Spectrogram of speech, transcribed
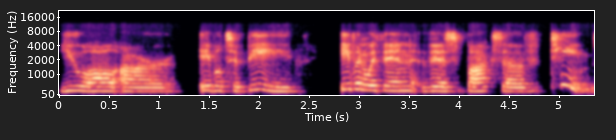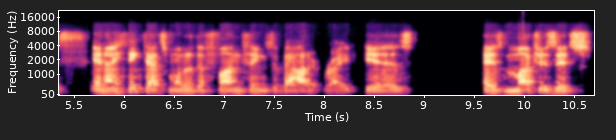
you all are able to be even within this box of teams. And I think that's one of the fun things about it, right? Is as much as it's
